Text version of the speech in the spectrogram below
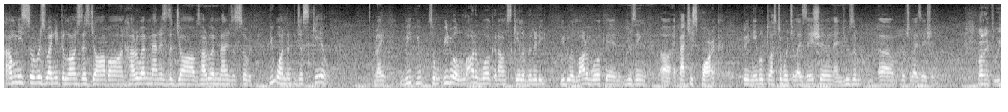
how many servers do I need to launch this job on? How do I manage the jobs? How do I manage the servers? You want them to just scale, right? We, you, so we do a lot of work around scalability. We do a lot of work in using uh, Apache Spark to enable cluster virtualization and user uh, virtualization. But if we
